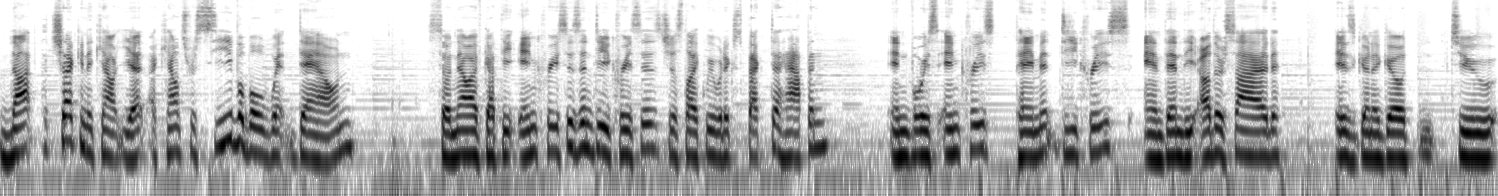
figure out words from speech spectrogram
not the checking account yet. Accounts receivable went down. So now I've got the increases and decreases, just like we would expect to happen. Invoice increase, payment decrease, and then the other side is going to go to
